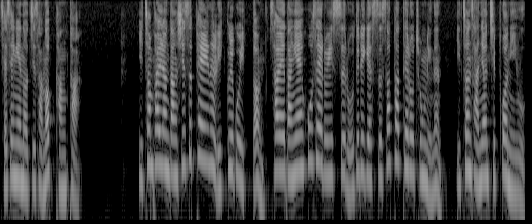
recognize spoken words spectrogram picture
재생에너지 산업 강타. 2008년 당시 스페인을 이끌고 있던 사회당의 호세 루이스 로드리게스 사파테로 총리는 2004년 집권 이후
